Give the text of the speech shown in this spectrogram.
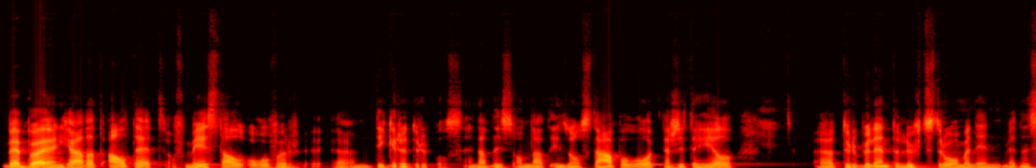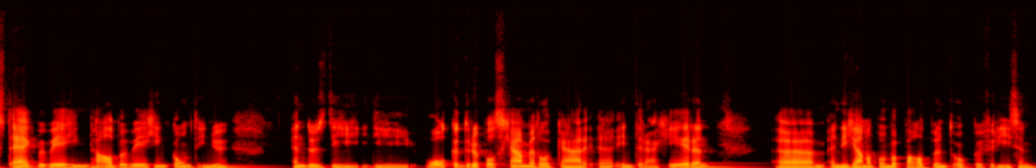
Bij buien gaat het altijd of meestal over uh, dikkere druppels. En dat is omdat in zo'n stapelwolk daar zitten heel uh, turbulente luchtstromen in, met een stijgbeweging, daalbeweging continu. En dus die, die wolkendruppels gaan met elkaar uh, interageren ehm, en die gaan op een bepaald punt ook bevriezen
